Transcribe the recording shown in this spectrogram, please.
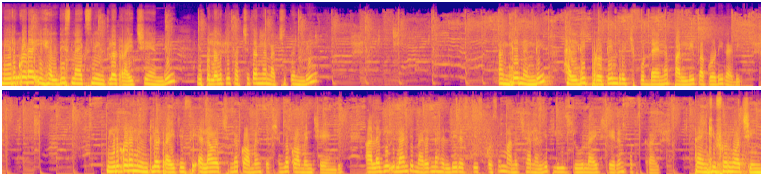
మీరు కూడా ఈ హెల్దీ స్నాక్స్ని ఇంట్లో ట్రై చేయండి. మీ పిల్లలకి ఖచ్చితంగా నచ్చుతుంది. అంతేనండి. హెల్దీ ప్రోటీన్ రిచ్ ఫుడ్ అయిన పల్లీ పకోడీ రెడీ. మీరు కూడా మీ ఇంట్లో ట్రై చేసి ఎలా వచ్చిందో కామెంట్ సెక్షన్లో కామెంట్ చేయండి. అలాగే ఇలాంటి మరిన్ని హెల్దీ రెసిపీస్ కోసం మన ఛానల్ని please do like share and subscribe. Thank you for watching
